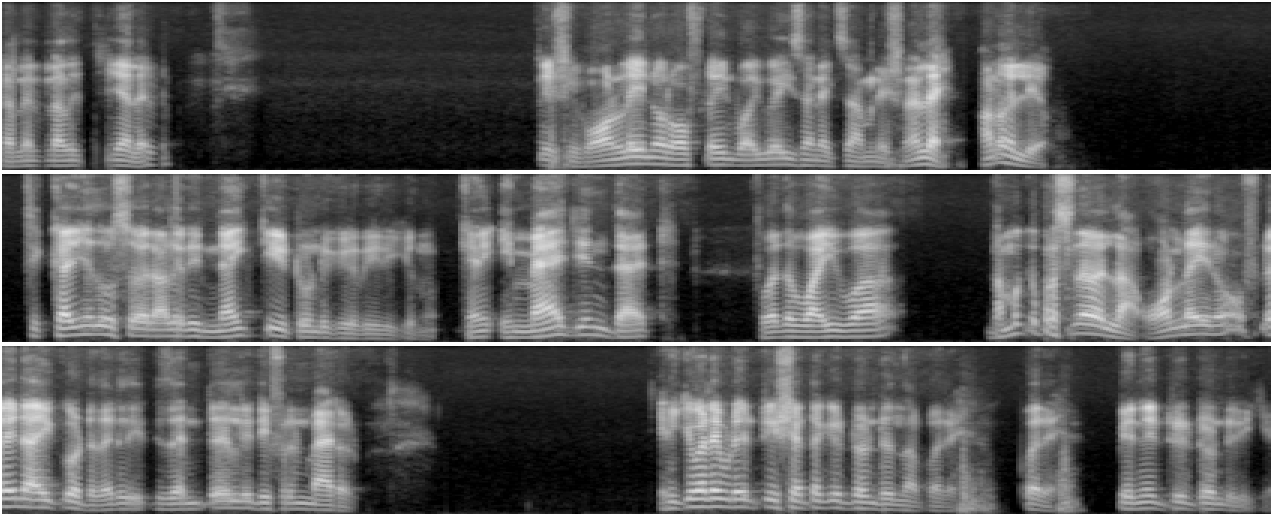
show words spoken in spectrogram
കാരണം എന്താണെന്ന് വെച്ച് കഴിഞ്ഞാൽ online or offline viva is an examination അല്ലേ? ആണോ അല്ലയോ? കഴിഞ്ഞ ദിവസം ഒരാൾ ഒരു നൈറ്റ് ഇട്ടുകൊണ്ട് കയറിയിരിക്കുന്നു can imagine that for the viva നമുക്ക് പ്രശ്നമല്ല. ഓൺലൈനോ ഓഫ്ലൈനോ ആയിക്കോട്ടെ. That it entirely different matter എനിക്ക് വേണേൽ ഇവിടെ ടീ ഷർട്ടൊക്കെ ഇട്ടുകൊണ്ടിരുന്നാൽ പോരെ. പോരെ. പിന്നെ ഇട്ടിട്ടുകൊണ്ടിരിക്കുക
